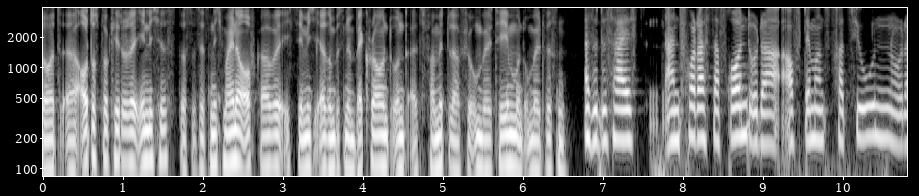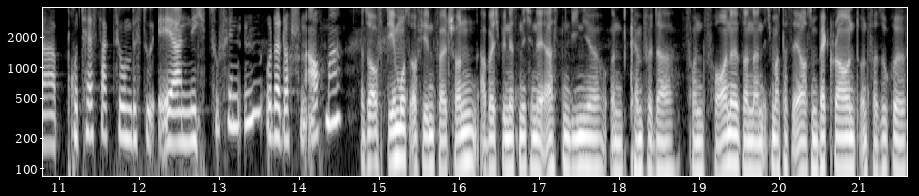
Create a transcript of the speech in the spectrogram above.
dort äh, Autos blockiert oder ähnliches. Das ist jetzt nicht meine Aufgabe. Ich sehe mich eher so ein bisschen im Background und als Vermittler für Umweltthemen und Umweltwissen. Also das heißt, an vorderster Front oder auf Demonstrationen oder Protestaktionen bist du eher nicht zu finden oder doch schon auch mal? Also auf Demos auf jeden Fall schon, aber ich bin jetzt nicht in der ersten Linie und kämpfe da von vorne, sondern ich mache das eher aus dem Background und versuche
